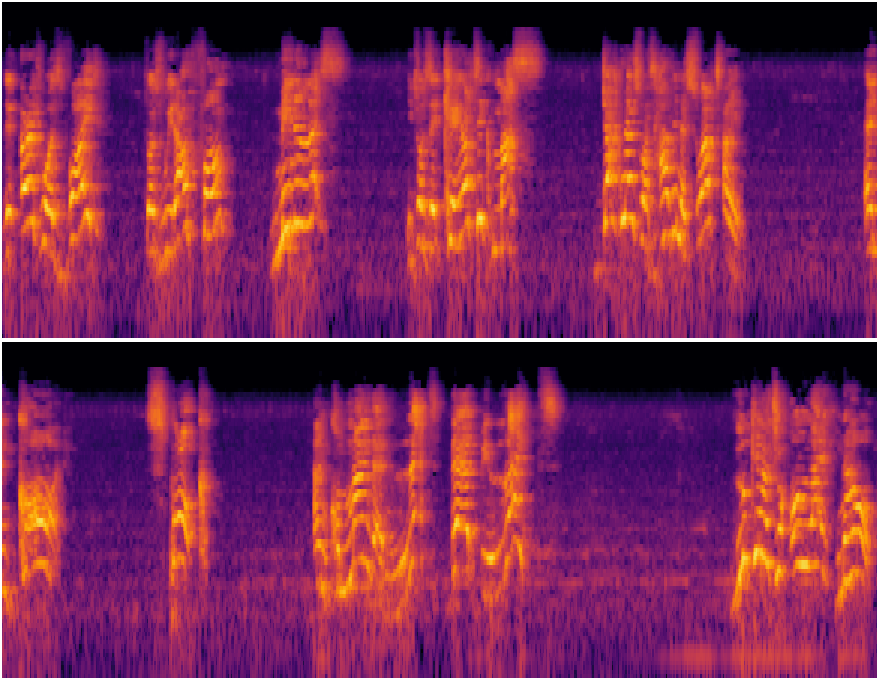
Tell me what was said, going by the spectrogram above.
The earth was void, it was without form, meaningless, it was a chaotic mass. Darkness was having a swell time. And God spoke and commanded, Let there be light. Looking at your own life now,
